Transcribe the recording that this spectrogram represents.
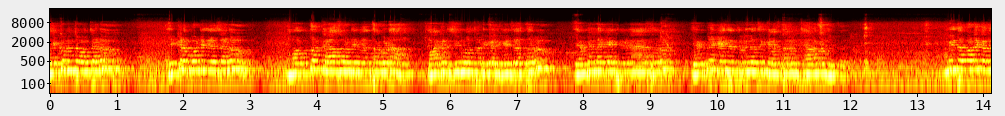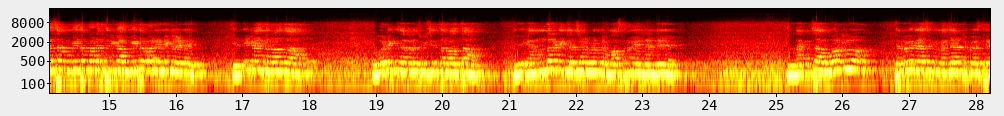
ఎక్కడి నుంచో వచ్చాడు ఇక్కడ పోటీ చేశాడు మొత్తం క్రాస్ ఓటింగ్ అంతా కూడా మాగంటి శ్రీనివాస్ రెడ్డి గారికి వేసేస్తారు ఎమ్మెల్యేకి అయితే ఇలా ఎంపీకి అయితే తెలుగుదేశంకి వేస్తారని చాలా మంది చెప్పారు. మీతో పాటు కలిసాం మీతో పాటు తిరిగాం మీతో పాటు ఎన్నికలైనాయి ఎన్నికలైన తర్వాత ఓటింగ్ ధరలు చూసిన తర్వాత మీకు అందరికీ తెలిసినటువంటి వాస్తవం ఏంటంటే లక్ష ఓట్లు తెలుగుదేశం మెజార్టీకి వస్తే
